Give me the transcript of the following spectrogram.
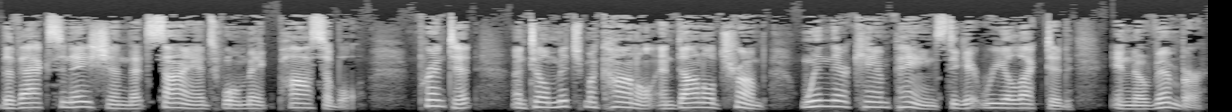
the vaccination that science will make possible. Print it until Mitch McConnell and Donald Trump win their campaigns to get reelected in November.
